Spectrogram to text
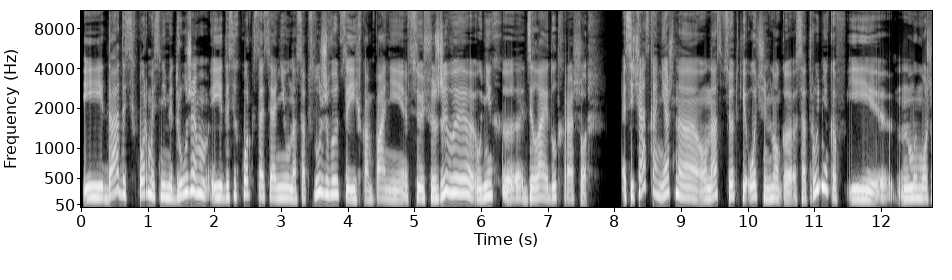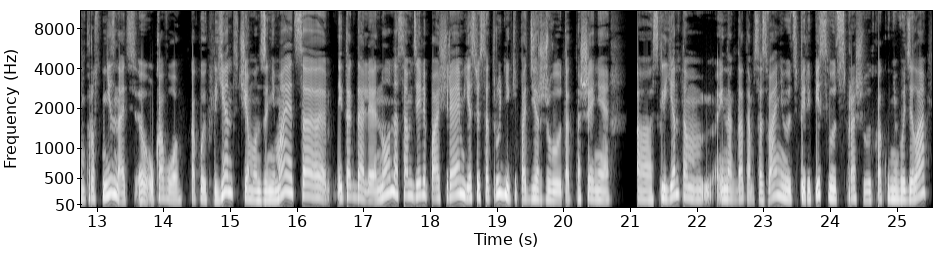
И да, до сих пор мы с ними дружим, и до сих пор, кстати, они у нас обслуживаются, их компании все еще живы, у них э, дела идут хорошо. Сейчас, конечно, у нас все-таки очень много сотрудников, и мы можем просто не знать, э, у кого какой клиент, чем он занимается и так далее. Но на самом деле поощряем, если сотрудники поддерживают отношения а, с клиентом, иногда там созваниваются, переписываются, спрашивают, как у него дела –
